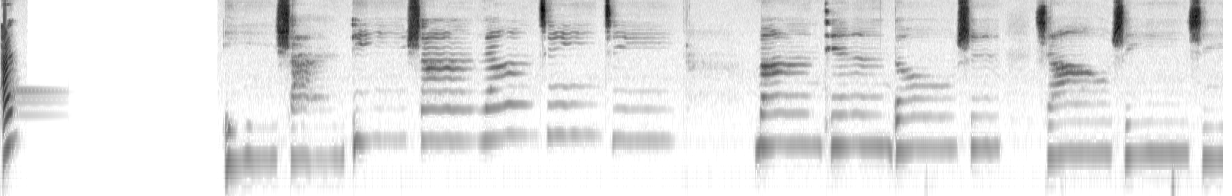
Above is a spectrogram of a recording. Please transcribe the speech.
安。一闪一闪小星星。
